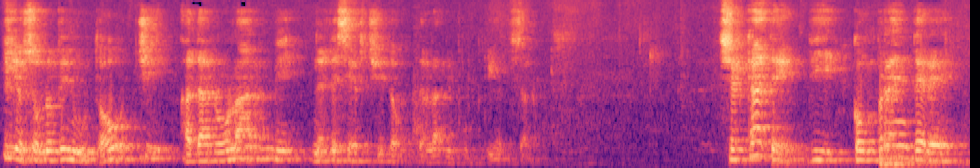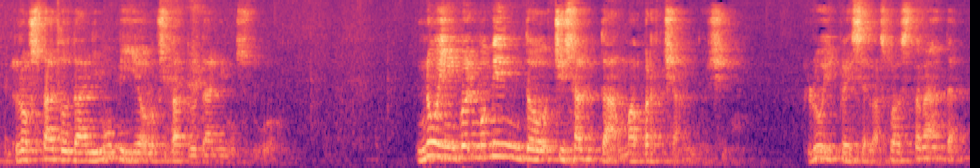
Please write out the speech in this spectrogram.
Io sono venuto oggi ad arruolarmi nell'esercito della Repubblica di Salò. Cercate di comprendere lo stato d'animo mio, lo stato d'animo suo. Noi in quel momento ci salutammo abbracciandoci lui prese la sua strada,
